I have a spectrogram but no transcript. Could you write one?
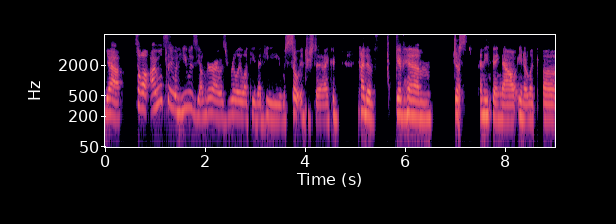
Yeah. So I will say when he was younger, I was really lucky that he was so interested. I could kind of give him just anything now, you know, like a,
